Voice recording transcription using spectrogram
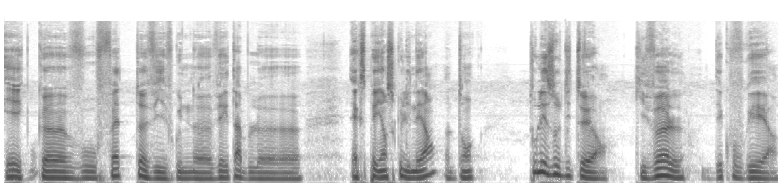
et que vous faites vivre une véritable euh, expérience culinaire. Donc, tous les auditeurs qui veulent découvrir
